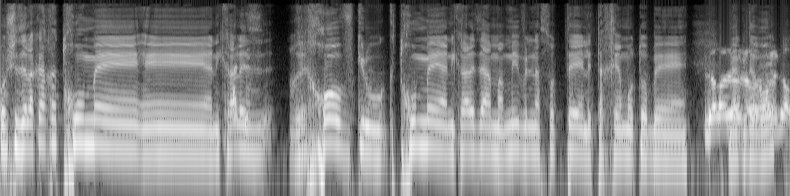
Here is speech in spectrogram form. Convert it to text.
או שזה לקחת תחום, אה, אה, אני אקרא לזה רחוב, כאילו תחום, אה, אני אקרא לזה עממי ולנסות אה, לתחם אותו ב, לא, לא, בהגדרות? לא, לא.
